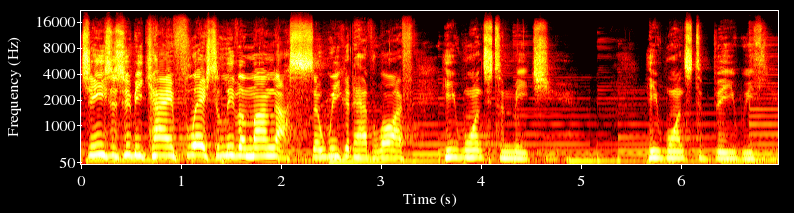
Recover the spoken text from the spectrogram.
Jesus, who became flesh to live among us so we could have life, he wants to meet you, he wants to be with you.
